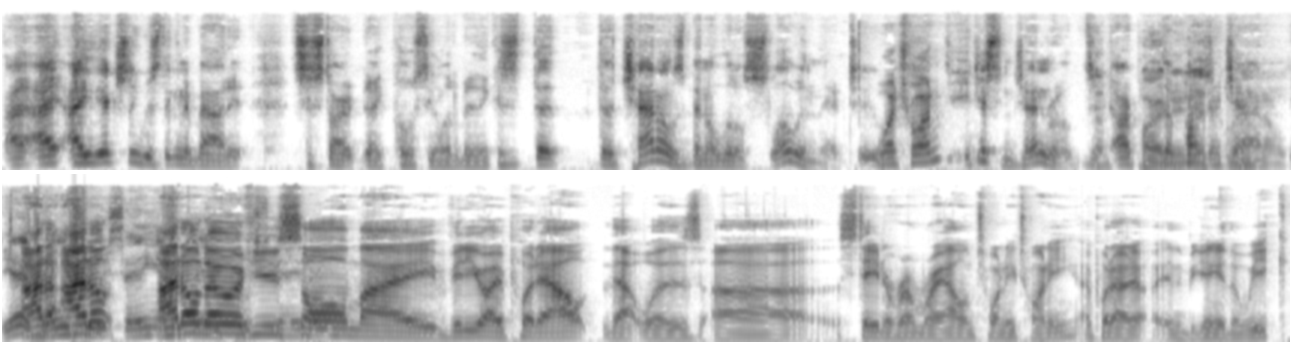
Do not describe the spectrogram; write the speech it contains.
I, I I actually was thinking about it to start like posting a little bit because the the channel has been a little slow in there too. Which one? Just in general, The our partner the partner Discord? channel. Yeah, I no don't- one's I don't- saying I don't know if you anything. saw my video I put out that was uh State of Realm Royale in 2020. I put out in the beginning of the week.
